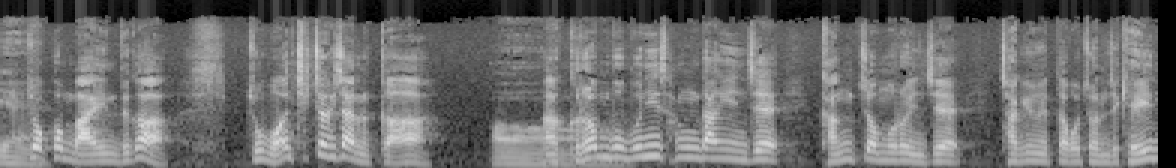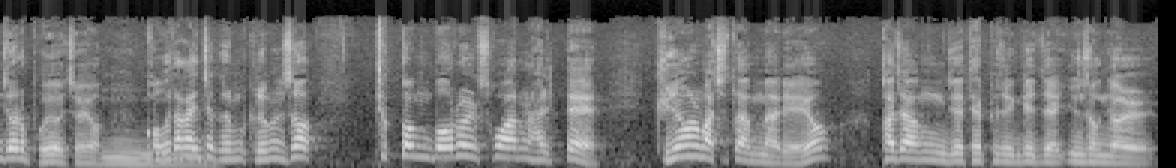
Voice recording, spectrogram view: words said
예. 조금 마인드가 좀 원칙적이지 않을까. 어. 아, 그런 부분이 상당히 이제 강점으로 이제 작용했다고 저는 이제 개인적으로 보여져요. 음. 거기다가 이제 그러면서 특검보를 소환을 할 때 균형을 맞췄단 말이에요. 가장 이제 대표적인 게 이제 윤석열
